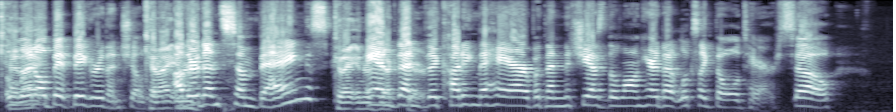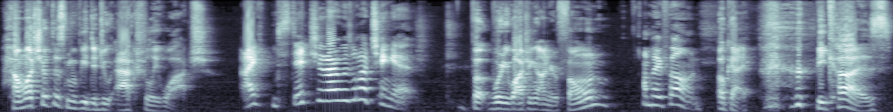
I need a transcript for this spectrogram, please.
Can a little I- bit bigger than children. Can I other than some bangs. Can I interject And then here? the cutting the hair, but then she has the long hair that looks like the old hair. So How much of this movie did you actually watch? I stitched it. I was watching it But were you watching it on your phone? on my phone. Okay, because,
